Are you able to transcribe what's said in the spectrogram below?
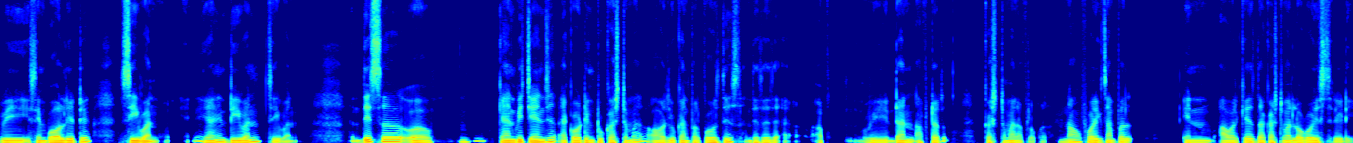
we symbol it c1 yeah, d1 c1 this uh, uh, can be changed according to customer or you can propose this. This is uh, up we done after customer approval. Now for example in our case the customer logo is 3d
